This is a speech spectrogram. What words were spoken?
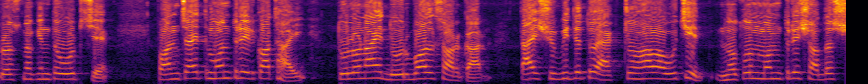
প্রশ্ন কিন্তু উঠছে। পঞ্চায়েত মন্ত্রীর কথায় তুলনায় দুর্বল সরকার। তাই সুবিধে তো একটু হওয়া উচিত, নতুন মন্ত্রী সদস্য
